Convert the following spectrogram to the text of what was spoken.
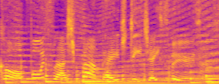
facebook.com forward slash fan page DJ Smooth.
